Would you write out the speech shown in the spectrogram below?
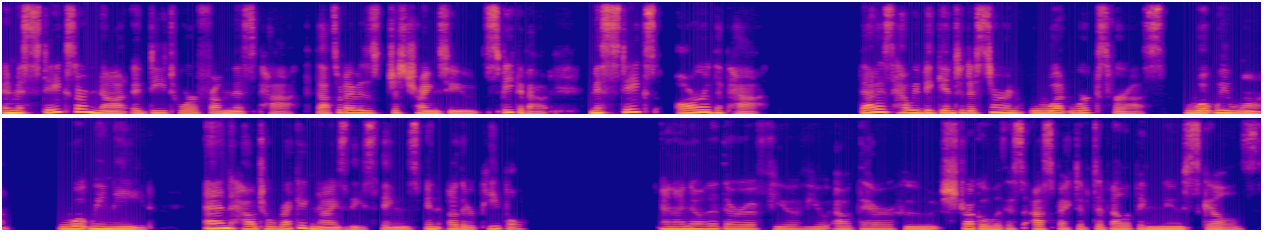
And mistakes are not a detour from this path. That's what I was just trying to speak about. Mistakes are the path. That is how we begin to discern what works for us, what we want, what we need, and how to recognize these things in other people. And I know that there are a few of you out there who struggle with this aspect of developing new skills.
